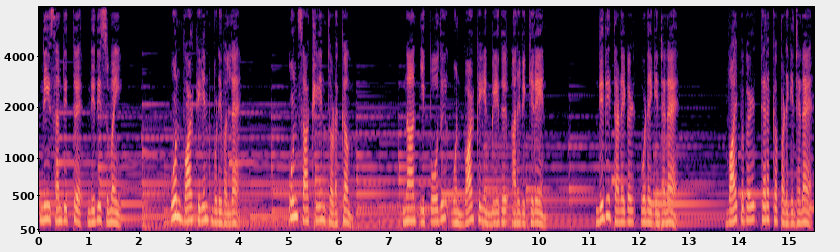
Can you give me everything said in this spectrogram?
நீ சந்தித்த நிதி சுமை. உன் வாழ்க்கையின் முடிவல்ல. உன் சாட்சியின் தொடக்கம். நான் இப்போது உன் வாழ்க்கையின் மீது அறிவிக்கிறேன். நிதி தடைகள் உடைகின்றன. வாய்ப்புகள் திறக்கப்படுகின்றன.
